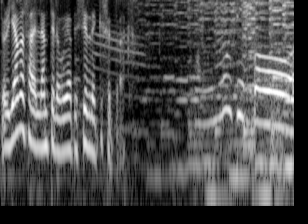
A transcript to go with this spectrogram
Pero ya más adelante le voy a decir de qué se trata. Músico,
